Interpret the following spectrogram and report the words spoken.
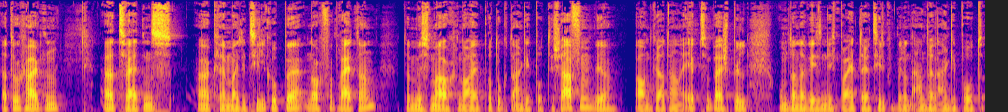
äh, durchhalten. Äh, zweitens können wir die Zielgruppe noch verbreitern. Da müssen wir auch neue Produktangebote schaffen. Wir bauen gerade eine App zum Beispiel, um dann eine wesentlich breitere Zielgruppe mit einem anderen Angebot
